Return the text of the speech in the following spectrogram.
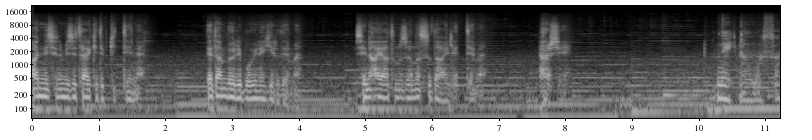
Annesinin bizi terk edip gittiğini, neden böyle bir oyuna girdiğimi, seni hayatımıza nasıl dahil ettiğimi, her şeyi. Ne ikna olmazsa.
